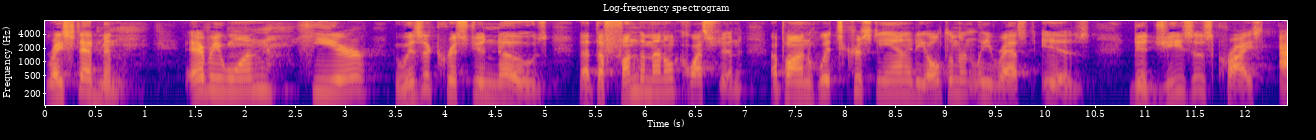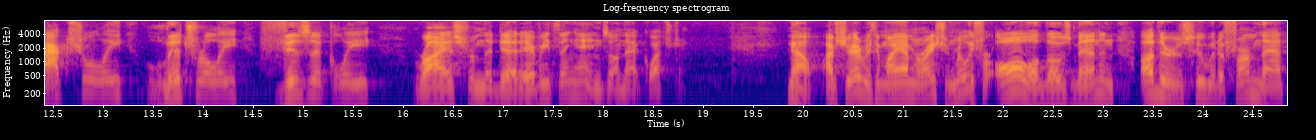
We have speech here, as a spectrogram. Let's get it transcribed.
Ray Stedman, everyone here who is a Christian knows that the fundamental question upon which Christianity ultimately rests is did Jesus Christ actually, literally, physically rise from the dead? Everything hangs on that question. Now, I've shared with you my admiration really for all of those men and others who would affirm that.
